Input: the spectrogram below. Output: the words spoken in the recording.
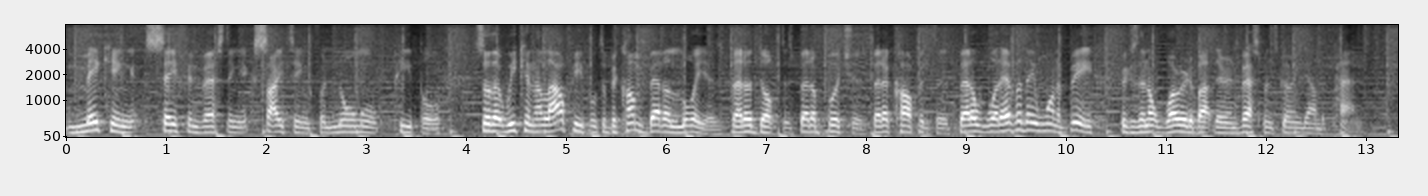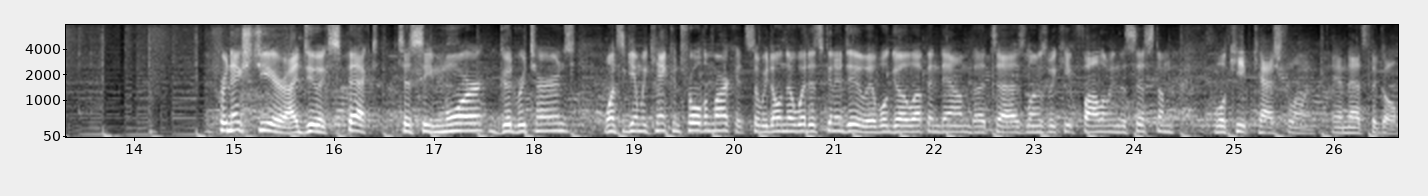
making safe investing exciting for normal people so that we can allow people to become better lawyers, better doctors, better butchers, better carpenters, better whatever they want to be because they're not worried about their investments going down the pan. For next year, I do expect to see more good returns. Once again, we can't control the market, so we don't know what it's going to do. It will go up and down, but uh, as long as we keep following the system, we'll keep cash flowing, and that's the goal.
